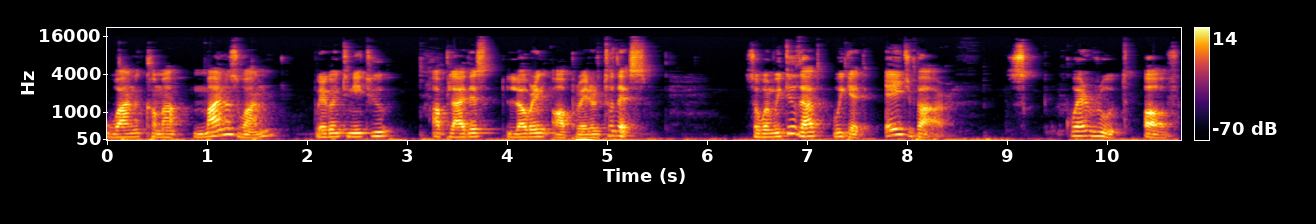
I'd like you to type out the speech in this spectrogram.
1 comma minus 1, we're going to need to apply this lowering operator to this. So when we do that, we get h bar square root of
